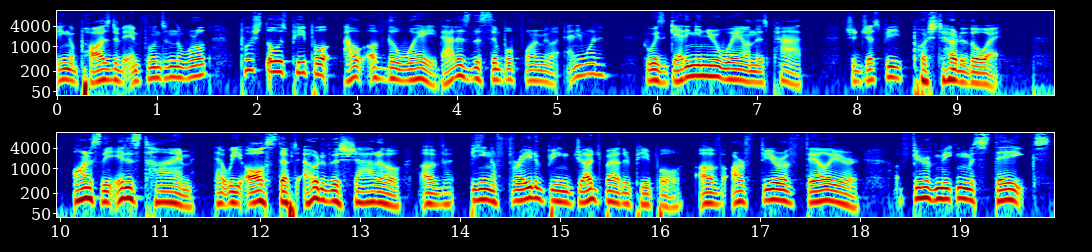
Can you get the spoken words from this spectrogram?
being a positive influence in the world, push those people out of the way. That is the simple formula. Anyone who is getting in your way on this path should just be pushed out of the way. Honestly, it is time that we all stepped out of the shadow of being afraid of being judged by other people, of our fear of failure, of fear of making mistakes.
